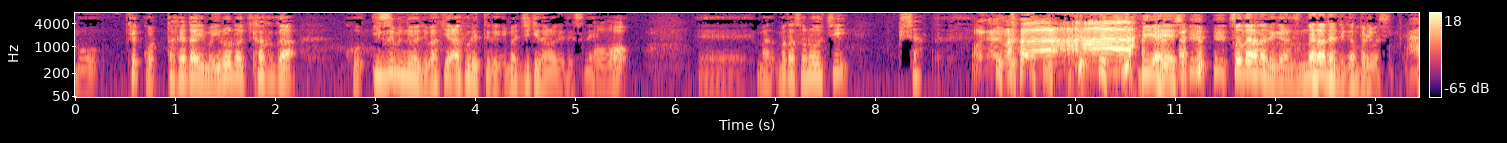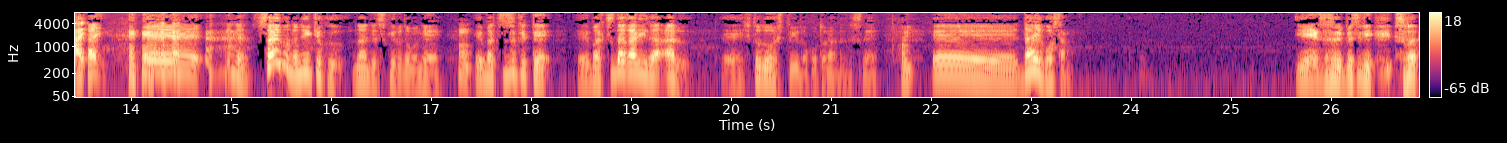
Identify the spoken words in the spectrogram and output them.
もう、結構、武田今いろんな企画が、こう、泉のように湧き溢れてる今時期なのでですね。おえーま、またそのうち、ピシャッ。いやいや、しそうならないで、ならないで頑張ります。はいはい。えーでね、最後の2曲なんですけれどもね、うんえーまあ、続けて、えーまあ、つながりがある、えー人同士というようなことなんでですね、はい。えー、大悟さん。いやいや、それ別に、その、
